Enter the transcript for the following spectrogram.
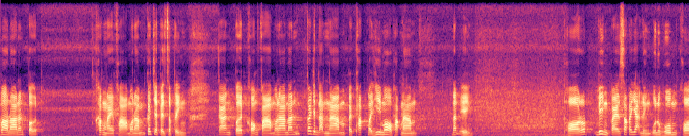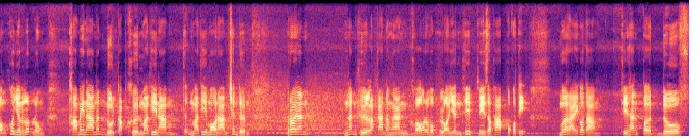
หม้อน้ำนั้นเปิด ข้างในฝาหม้อน้ำก็จะเป็นสปริง การเปิดของฝาหม้อน้ำนั้น ก็จะดันน้ำไปพักไว้ที่หม้อพักน้ำนั่นเอง พอรถวิ่งไปสักระยะหนึ่งอุณหภูมิของเครื่องยนต์ลดลงทำให้น้ำนั้นดูดกลับคืนมาที่น้ำมาที่หม้อน้ำเช่นเดิม เพราะฉะนั้นนั่นคือหลักการทำงานของระบบหล่อเย็นที่มีสภาพปกติ เมื่อไหร่ก็ตาม ที่ท่านเปิดดูฝ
